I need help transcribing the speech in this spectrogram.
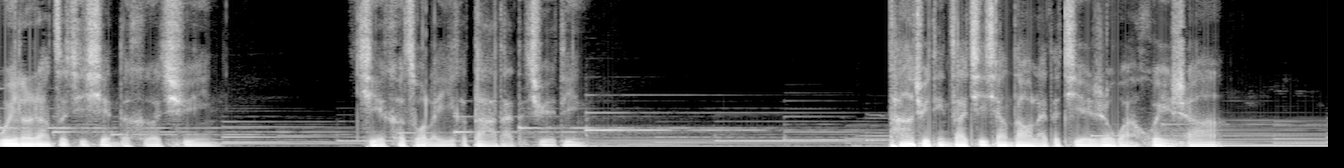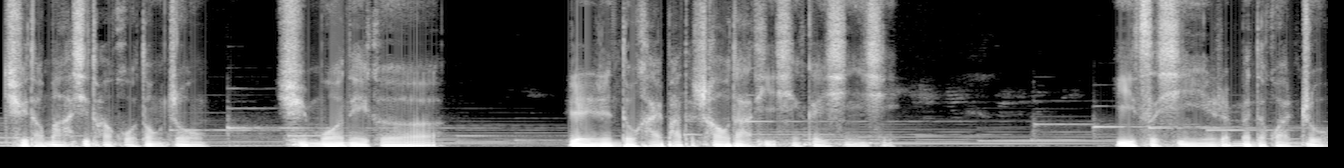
为了让自己显得合群，杰克做了一个大胆的决定。他决定在即将到来的节日晚会上，去到马戏团活动中，去摸那个。人人都害怕的超大体型黑猩猩，以此吸引人们的关注。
